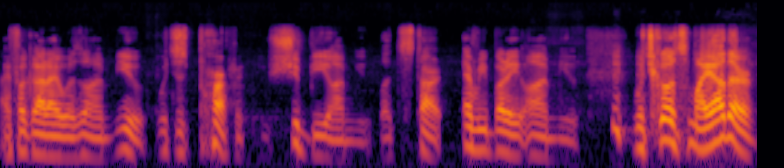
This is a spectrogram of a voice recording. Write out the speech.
I forgot I was on mute, which is perfect. You should be on mute. Let's start everybody on mute. which goes to my other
